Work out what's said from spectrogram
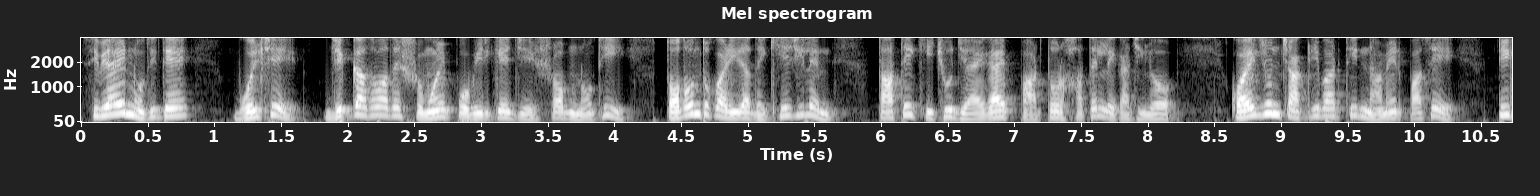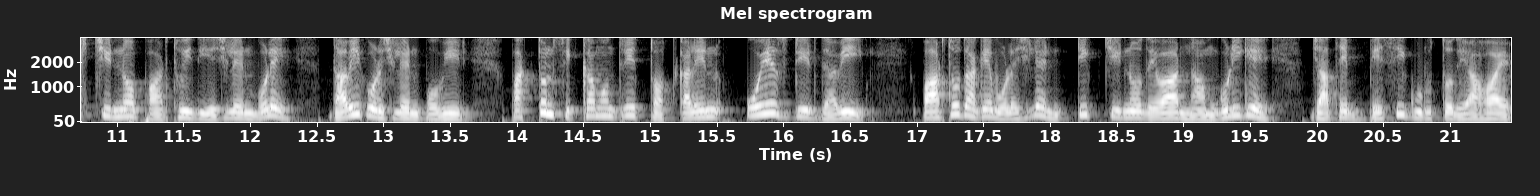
সিবিআই নথিতে বলছে, জিজ্ঞাসাবাদের সময় প্রবীরকে যে সব নথি তদন্তকারীরা দেখিয়েছিলেন, তাতে কিছু জায়গায় পার্থর হাতের লেখা ছিল। কয়েকজন চাকরি প্রার্থীর নামের পাশে টিক চিহ্ন পার্থই দিয়েছিলেন বলে দাবি করেছিলেন প্রবীর। প্রাক্তন শিক্ষামন্ত্রীর তৎকালীন ওএসডির দাবি পার্থ তাকে বলেছিলেন, টিক চিহ্ন দেওয়া নামগুলিকে যাতে বেশি গুরুত্ব দেওয়া হয়।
